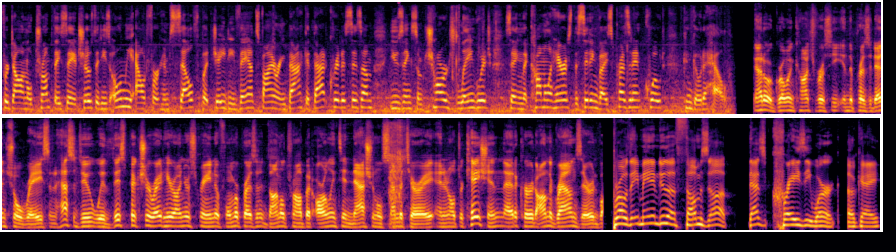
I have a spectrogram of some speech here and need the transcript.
for Donald Trump. They say it shows that he's only out for himself, but J.D. Vance firing back at that criticism using some charged language, saying that Kamala Harris, the sitting vice president, quote, can go to hell. Now to a growing controversy in the presidential race, and it has to do with this picture right here on your screen of former President Donald Trump at Arlington National Cemetery and an altercation that occurred on the grounds there. Bro, they made him do the thumbs up. That's crazy work, okay?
